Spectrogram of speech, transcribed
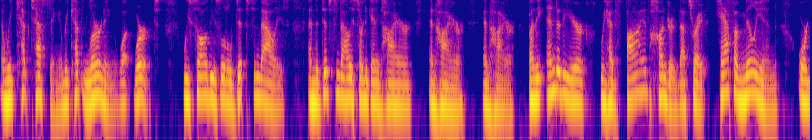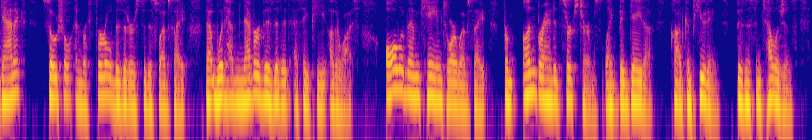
and we kept testing and we kept learning what worked, we saw these little dips and valleys, and the dips and valleys started getting higher and higher and higher. By the end of the year, we had 500, that's right, half a million organic, social, and referral visitors to this website that would have never visited SAP otherwise. All of them came to our website from unbranded search terms like big data, cloud computing, business intelligence,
